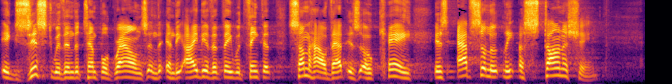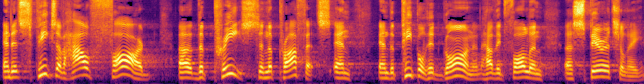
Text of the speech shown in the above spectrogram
exist within the temple grounds, and the, and the idea that they would think that somehow that is okay is absolutely astonishing. And it speaks of how far uh, the priests and the prophets and, and the people had gone and how they'd fallen uh, spiritually.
